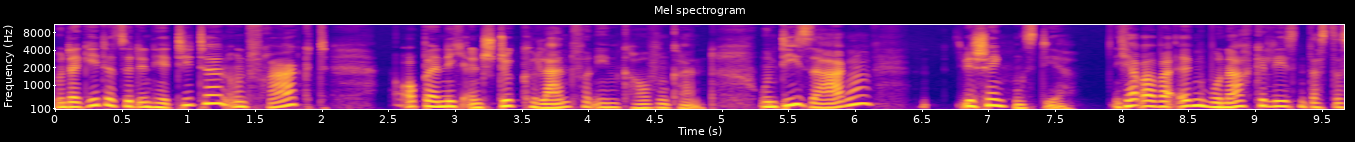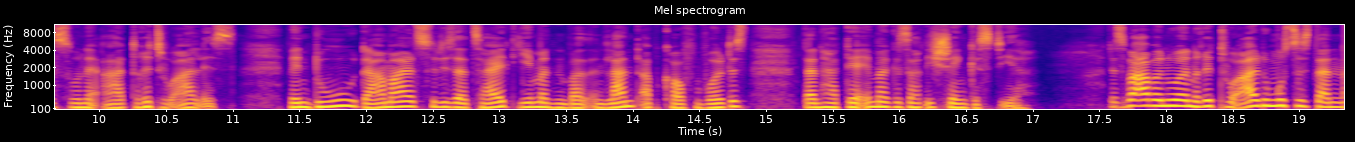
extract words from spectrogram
Und da geht er zu den Hethitern und fragt, ob er nicht ein Stück Land von ihnen kaufen kann. Und die sagen, wir schenken es dir. Ich habe aber irgendwo nachgelesen, dass das so eine Art Ritual ist. Wenn du damals zu dieser Zeit jemandem ein Land abkaufen wolltest, dann hat der immer gesagt, ich schenke es dir. Das war aber nur ein Ritual. Du musstest dann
